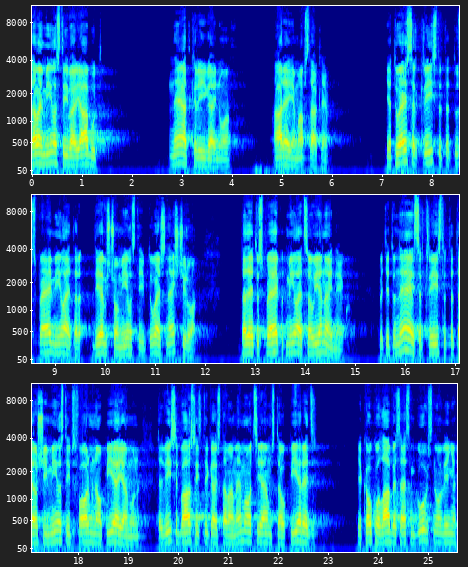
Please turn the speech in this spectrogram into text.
Tavai mīlestībai ir jābūt neatkarīgai no ārējiem apstākļiem. Ja tu esi ar Kristu, tad tu spēj mīlēt ar dievišķo mīlestību. Tu vairs nešķiro. Tādēļ tu spēj pat mīlēt savu ienaidnieku. Bet ja tu neesi ar Kristu, tad tev šī mīlestības forma nav pieejama, un tad viss ir balstīts tikai uz tavām emocijām, uz tavu pieredzi. Ja kaut ko labi es esmu guvis no viņa,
